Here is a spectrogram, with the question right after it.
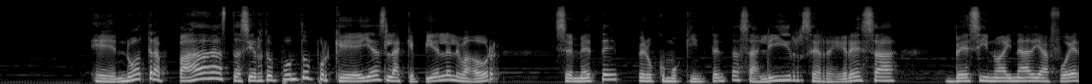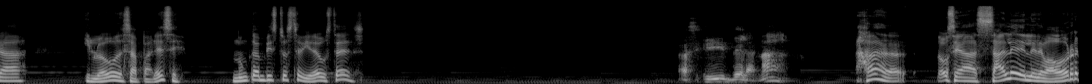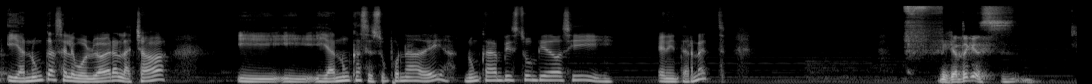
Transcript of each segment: eh, no atrapada hasta cierto punto porque ella es la que pide el elevador, se mete, pero como que intenta salir, se regresa, ve si no hay nadie afuera y luego desaparece. ¿Nunca han visto este video ustedes? Así de la nada. Ajá, o sea, sale del elevador y ya nunca se le volvió a ver a la chava y, ya nunca se supo nada de ella. Nunca han visto un video así en internet. Fíjate que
